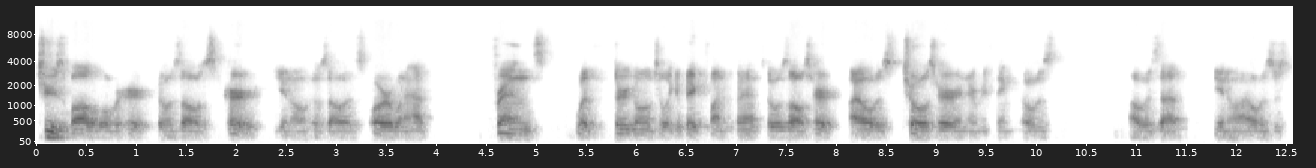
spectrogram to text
choose a bottle over her. It was always her, you know, it was always, or when I had friends with, they're going to like a big fun event, it was always her. I always chose her and everything. It was, I was that, you know, I always just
